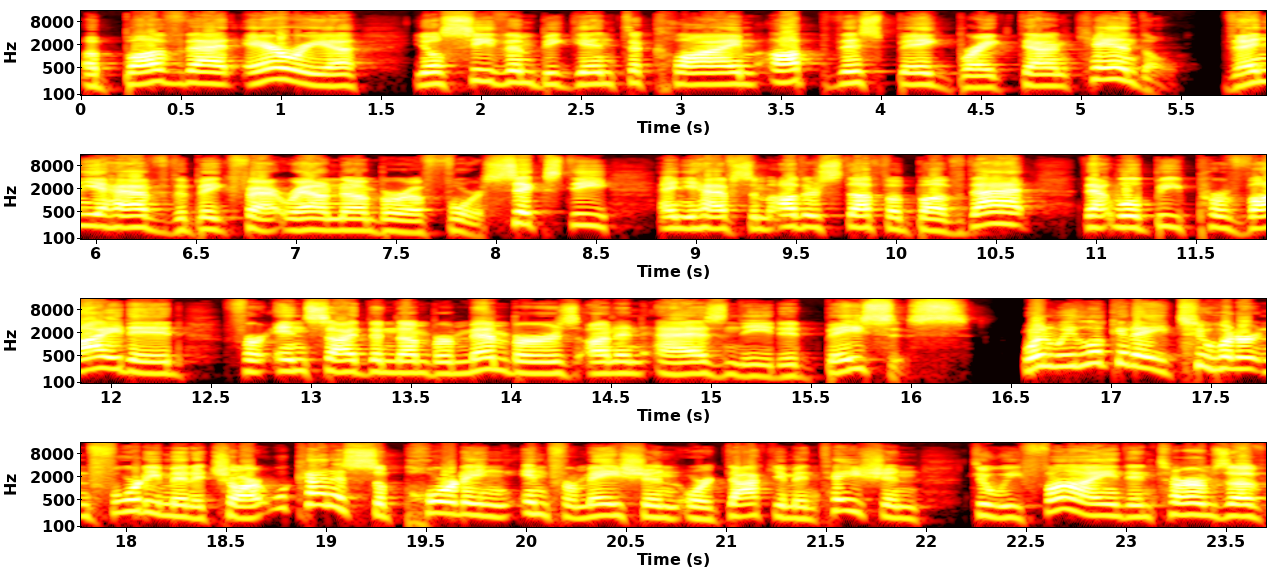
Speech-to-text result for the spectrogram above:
above that area, you'll see them begin to climb up this big breakdown candle. Then you have the big fat round number of 460, and you have some other stuff above that that will be provided for inside the number members on an as needed basis. When we look at a 240 minute chart, what kind of supporting information or documentation do we find in terms of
